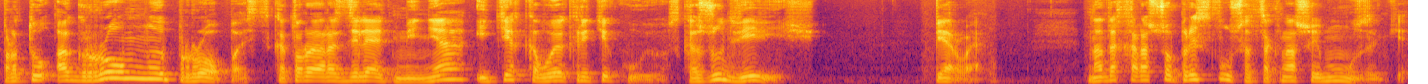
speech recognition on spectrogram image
про ту огромную пропасть, которая разделяет меня и тех, кого я критикую, скажу две вещи. Первое. Надо хорошо прислушаться к нашей музыке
